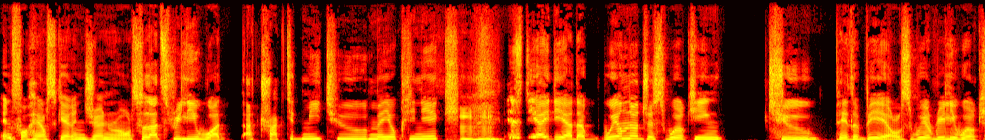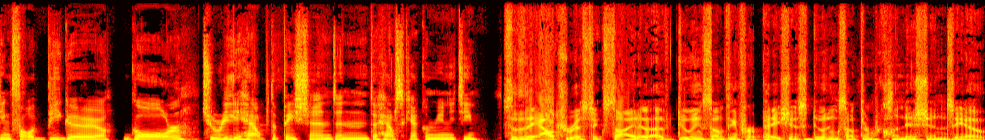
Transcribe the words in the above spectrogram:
and for healthcare in general. So that's really what attracted me to Mayo Clinic mm-hmm. is the idea that we're not just working to pay the bills. We're really working for a bigger goal to really help the patient and the healthcare community. So the altruistic side of, of, doing something for patients, doing something for clinicians, you know,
